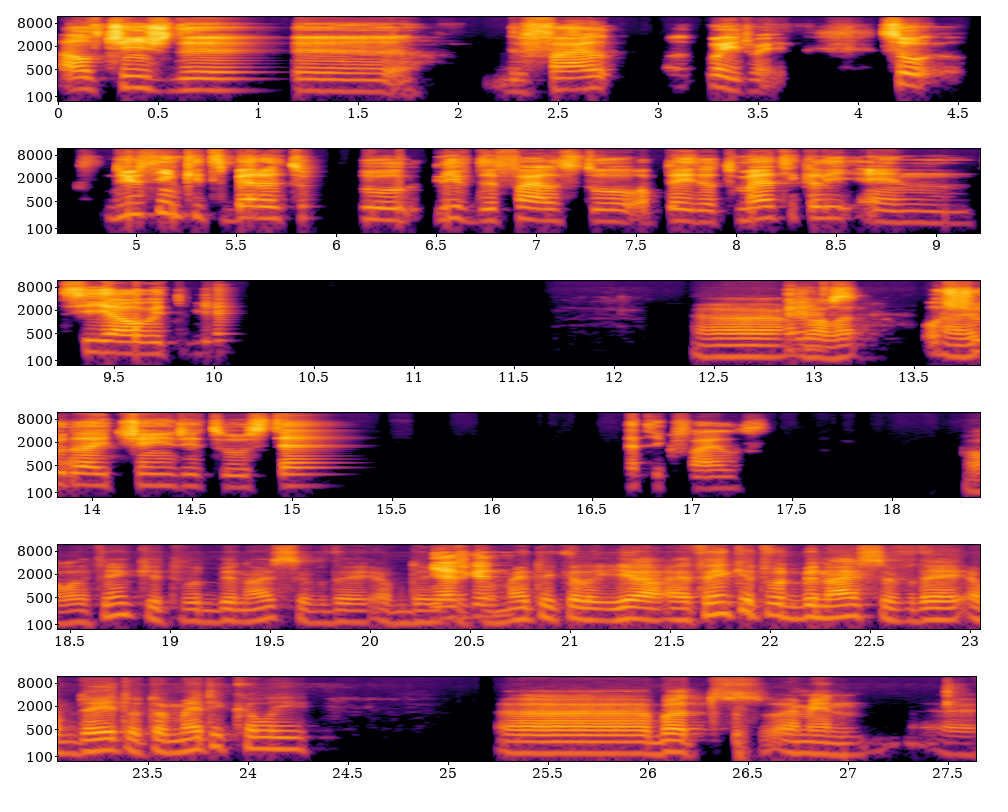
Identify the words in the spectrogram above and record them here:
I'll change the the file. Wait, wait. So do you think it's better to, to leave the files to update automatically and see how it uh, well, or should I, I, change it to static files? Well, I think it would be nice if they update yeah, automatically. Yeah, I think it would be nice if they update automatically. Uh, but I mean, uh,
